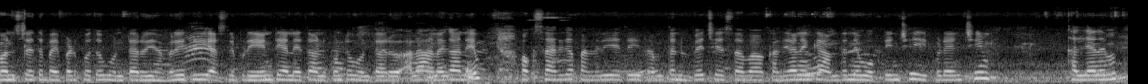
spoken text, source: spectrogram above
మనుషులు అయితే భయపడిపోతూ ఉంటారు. ఎవరైతే అసలు ఇప్పుడు ఏంటి అని అయితే అనుకుంటూ ఉంటారు. అలా అనగానే ఒకసారిగా పల్లవి అయితే ఇదంతా నువ్వే చేసావా? కళ్యాణంకి అందరినీ ఒప్పించి ఇప్పుడేంచి కళ్యాణం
